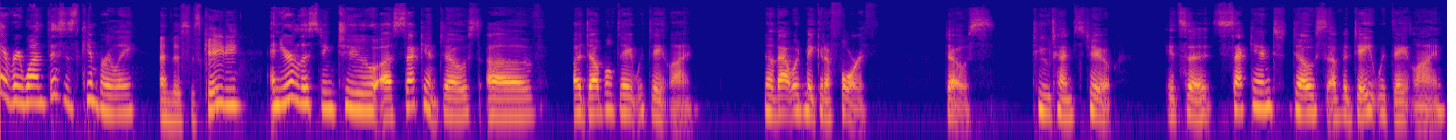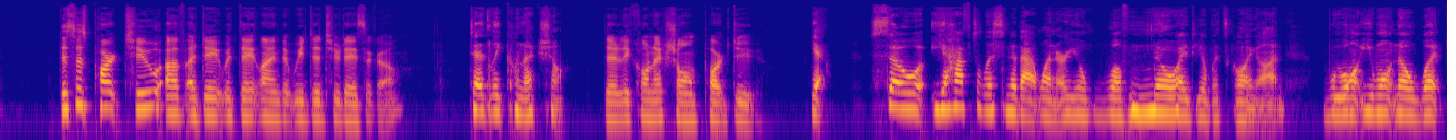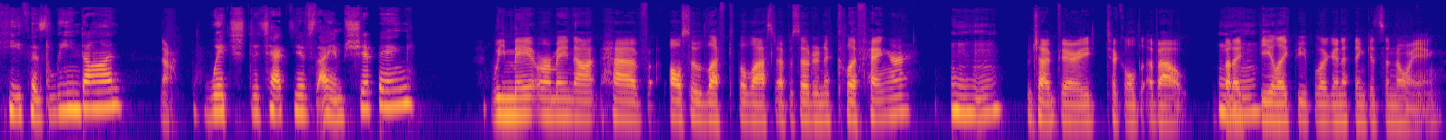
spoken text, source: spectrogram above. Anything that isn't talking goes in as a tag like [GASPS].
Hi, everyone. This is Kimberly, And this is Katie. and you're listening to a second dose of a double date with Dateline. No, that would make it a fourth dose. Two times two. It's a second dose of a date with Dateline. This is part two of a date with Dateline that we did two days ago. Deadly Connection. Deadly Connection Part 2. Yeah. So you have to listen to that one, or you will have no idea what's going on. We won't. You won't know what Keith has leaned on. No. Which detectives I am shipping. We may or may not have also left the last episode in a cliffhanger, Mm-hmm. which I'm very tickled about, but I Mhm. feel like people are going to think it's annoying.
